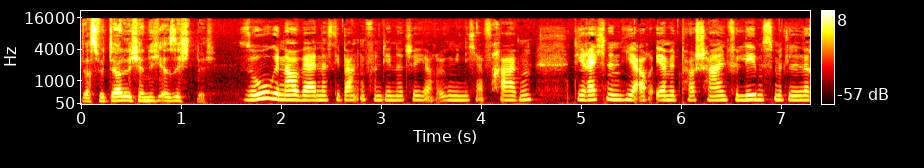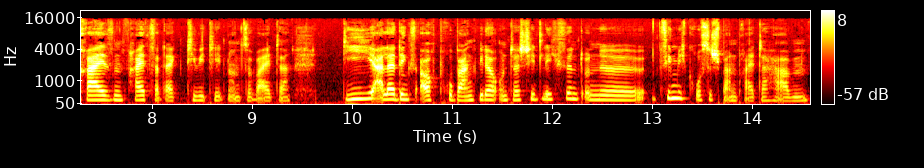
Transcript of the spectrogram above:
Das wird dadurch ja nicht ersichtlich. So genau werden das die Banken von dir natürlich auch irgendwie nicht erfragen. Die rechnen hier auch eher mit Pauschalen für Lebensmittel, Reisen, Freizeitaktivitäten und so weiter die allerdings auch pro Bank wieder unterschiedlich sind und eine ziemlich große Spannbreite haben.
